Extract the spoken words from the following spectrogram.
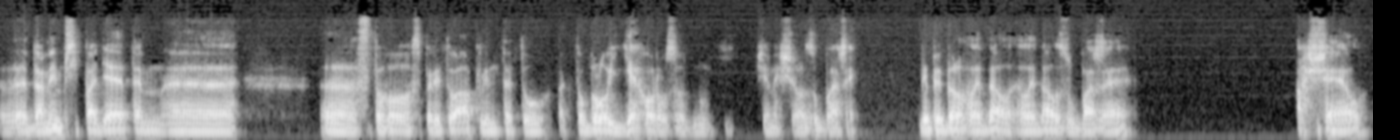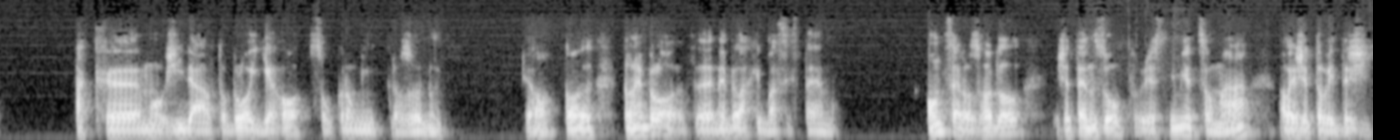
V daném případě ten e, z toho spirituál kvintetu, tak to bylo jeho rozhodnutí, že nešel zubaři. Kdyby byl hledal, hledal zubaře a šel, tak mohl žít dál. To bylo jeho soukromý rozhodnutí. Jo? To, to nebylo, nebyla chyba systému. On se rozhodl, že ten zub, že s ním něco má, ale že to vydrží.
